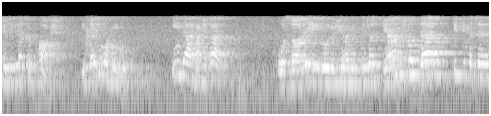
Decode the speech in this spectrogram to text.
شلیک کرد به پاش. این خیلی مهم بود. این در حقیقت اصاره ایدئولوژی همین جمع شد در تیپی مثل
